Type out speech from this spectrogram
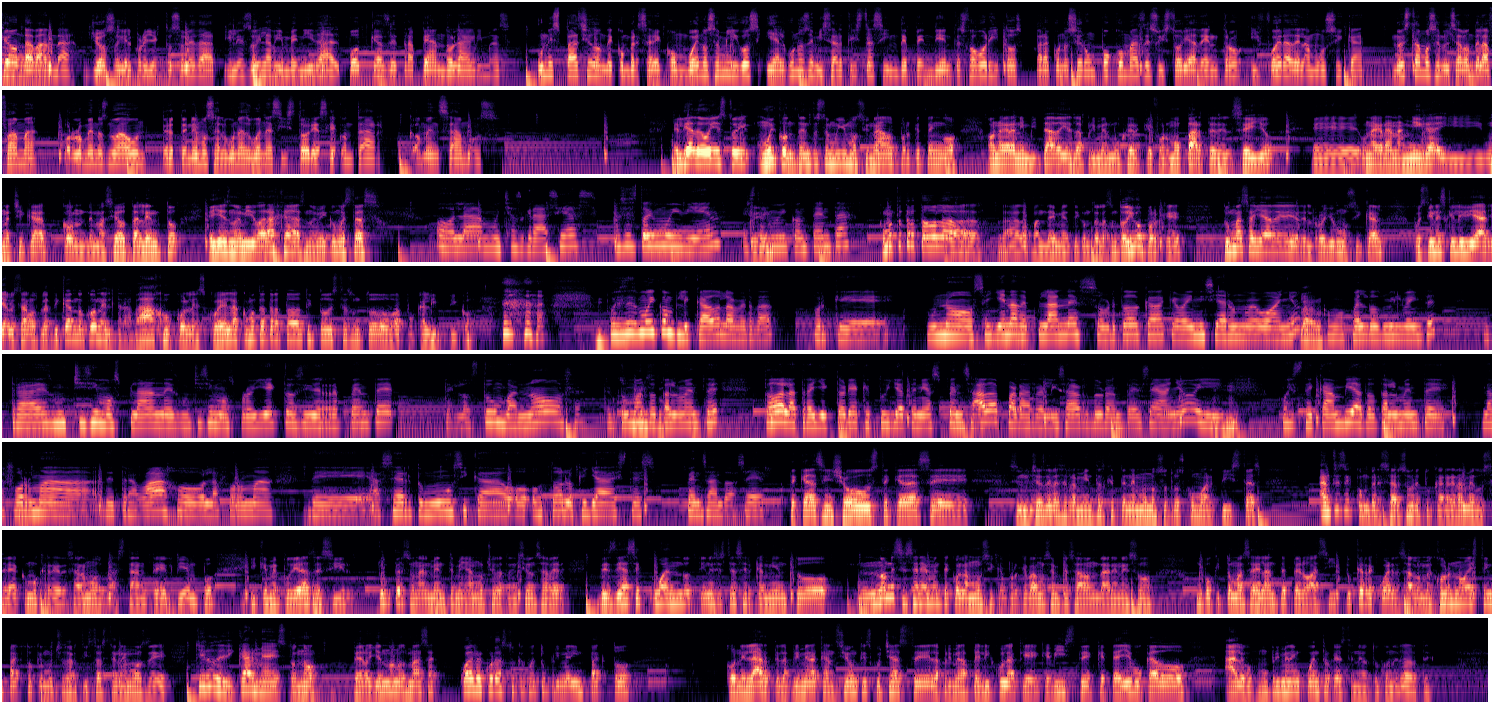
¿Qué onda banda? Yo soy el Proyecto Soledad y les doy la bienvenida al podcast de Trapeando Lágrimas, un espacio donde conversaré con buenos amigos y algunos de mis artistas independientes favoritos para conocer un poco más de su historia dentro y fuera de la música. No estamos en el Salón de la Fama, por lo menos no aún, pero tenemos algunas buenas historias que contar. Comenzamos. El día de hoy estoy muy contento, estoy muy emocionado porque tengo a una gran invitada y es la primera mujer que formó parte del sello, eh, una gran amiga y una chica con demasiado talento. Ella es Noemí Barajas. Noemí, ¿cómo estás? Hola, muchas gracias. Pues estoy muy bien, estoy muy contenta. ¿Cómo te ha tratado la, pandemia a ti con todo el asunto? Digo porque tú más allá del rollo musical, pues tienes que lidiar, ya lo estábamos platicando, con el trabajo, con la escuela. ¿Cómo te ha tratado a ti todo este asunto apocalíptico? pues es muy complicado, la verdad, porque uno se llena de planes, sobre todo cada que va a iniciar un nuevo año, como fue el 2020, y traes muchísimos planes, muchísimos proyectos y de repente te los tumban, ¿no? O sea, te tumban totalmente toda la trayectoria que tú ya tenías pensada para realizar durante ese año y pues te cambia totalmente la forma de trabajo, la forma de hacer tu música o, todo lo que ya estés pensando hacer. Te quedas sin shows, te quedas eh, sin muchas de las herramientas que tenemos nosotros como artistas. Antes de conversar sobre tu carrera, me gustaría como que regresáramos bastante el tiempo y que me pudieras decir, tú personalmente me llama mucho la atención saber desde hace cuándo tienes este acercamiento, no necesariamente con la música, porque vamos a empezar a andar en eso un poquito más adelante, pero así, tú que recuerdes, a lo mejor no este impacto que muchos artistas tenemos de quiero dedicarme a esto, no, pero yéndonos más a cuál recuerdas tú que fue tu primer impacto con el arte, la primera canción que escuchaste, la primera película que, viste, que te haya evocado algo, un primer encuentro que has tenido tú con el arte.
